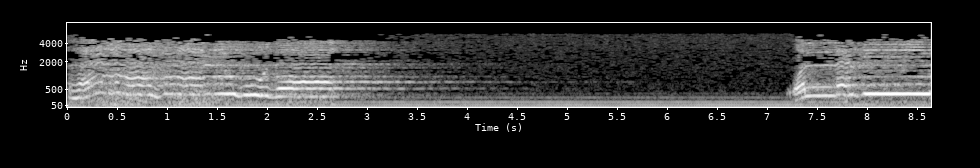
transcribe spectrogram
هَٰذَا هُدًى وَالَّذِينَ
